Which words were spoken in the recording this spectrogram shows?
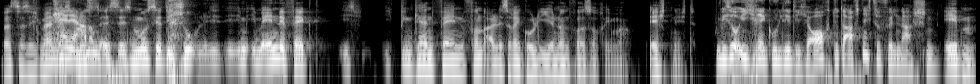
Weißt du, was ich meine? Keine es Ahnung. Muss, es, es muss ja die Schule. Im, Im Endeffekt, ich, ich bin kein Fan von alles regulieren und was auch immer. Echt nicht. Wieso, ich reguliere dich auch, du darfst nicht so viel naschen. Eben.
